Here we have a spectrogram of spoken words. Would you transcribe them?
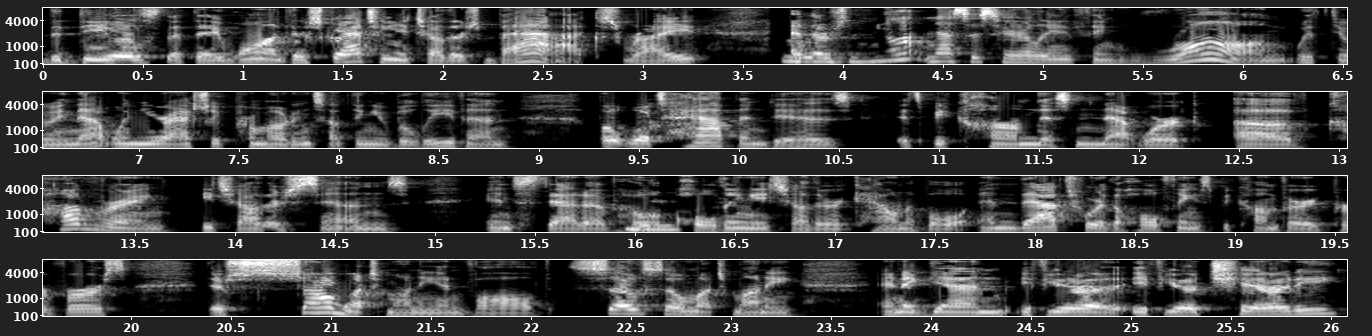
the deals that they want. They're scratching each other's backs right? Mm-hmm. and there's not necessarily anything wrong with doing that when you're actually promoting something you believe in. But what's happened is it's become this network of covering each other's sins instead of mm-hmm. ho- holding each other accountable and that's where the whole thing's become very perverse there's so much money involved so so much money and again if you're a if you're a charity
